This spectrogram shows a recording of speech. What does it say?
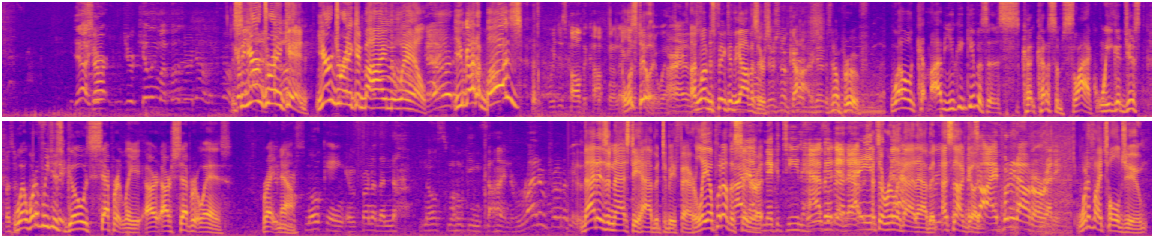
Yeah, Sir. You're, you're killing my buzz right now. Let's go. So you're drinking. You're drinking behind the wheel. You got a buzz? We just called the cops now. Well, let's do it. I'd love to speak to the officers. There's no There's no proof. Well, come on, you could give us a s- cut, cut us some slack. We could just. What, what if we just go separately, our, our separate ways, right Dude, now? You're smoking in front of the no, no smoking sign right in front of you. That is a nasty habit, to be fair. Leo, put out the cigarette. nicotine habit, and I- That's a really bad habit. That's not good. I put it out already. What if I told you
